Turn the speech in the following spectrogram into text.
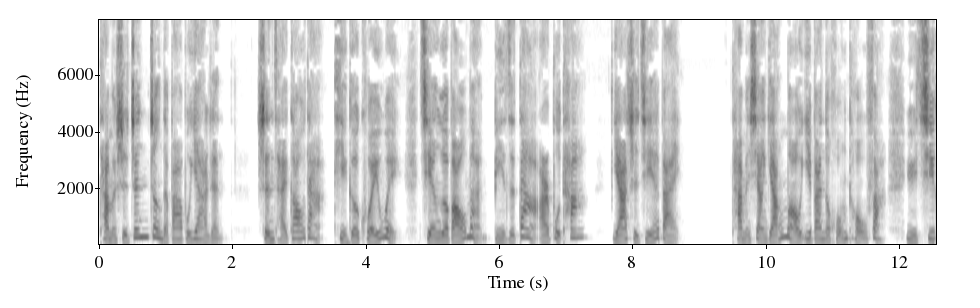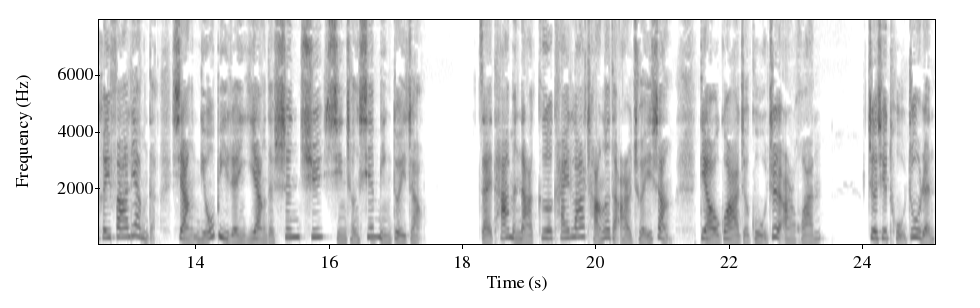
他们是真正的巴布亚人，身材高大，体格魁伟，前额饱满，鼻子大而不塌，牙齿洁白。他们像羊毛一般的红头发与漆黑发亮的像牛鼻人一样的身躯形成鲜明对照，在他们那割开拉长了的耳垂上吊挂着骨质耳环。这些土著人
